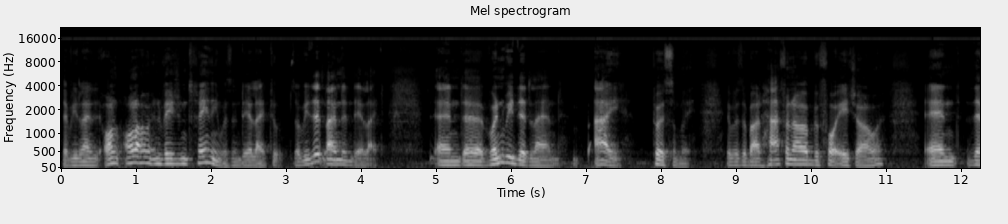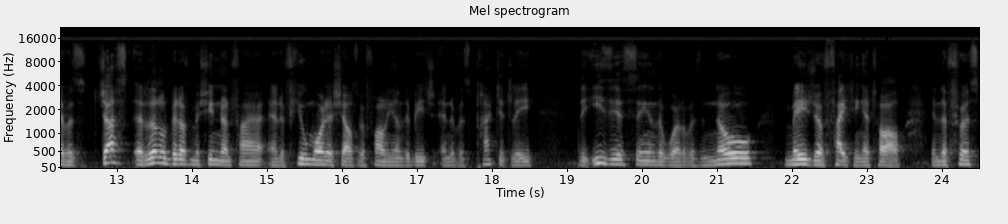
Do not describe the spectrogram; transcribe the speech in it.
that we landed. All, all our invasion training was in daylight too. So we did land in daylight. And uh, when we did land, I personally, it was about half an hour before H hour, and there was just a little bit of machine gun fire and a few mortar shells were falling on the beach, and it was practically the easiest thing in the world. There was no major fighting at all in the first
